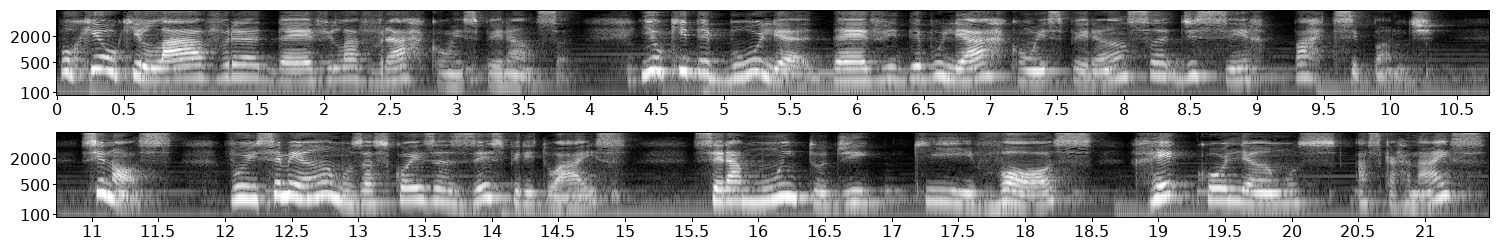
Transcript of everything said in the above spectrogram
Porque o que lavra deve lavrar com esperança e o que debulha deve debulhar com esperança de ser participante. Se nós vos semeamos as coisas espirituais, será muito de que vós recolhamos as carnais?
